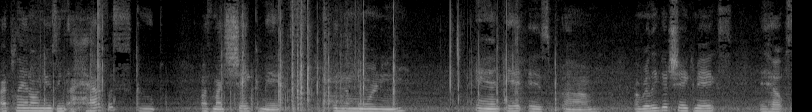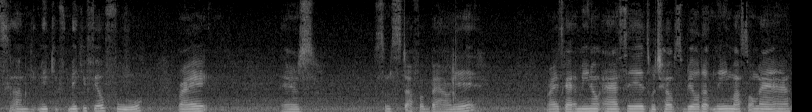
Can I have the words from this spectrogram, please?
I plan on using a half a scoop of my shake mix in the morning and it is um, a really good shake mix. It helps um, make you make you feel full, right? There's some stuff about it, right? It's got amino acids, which helps build up lean muscle mass.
